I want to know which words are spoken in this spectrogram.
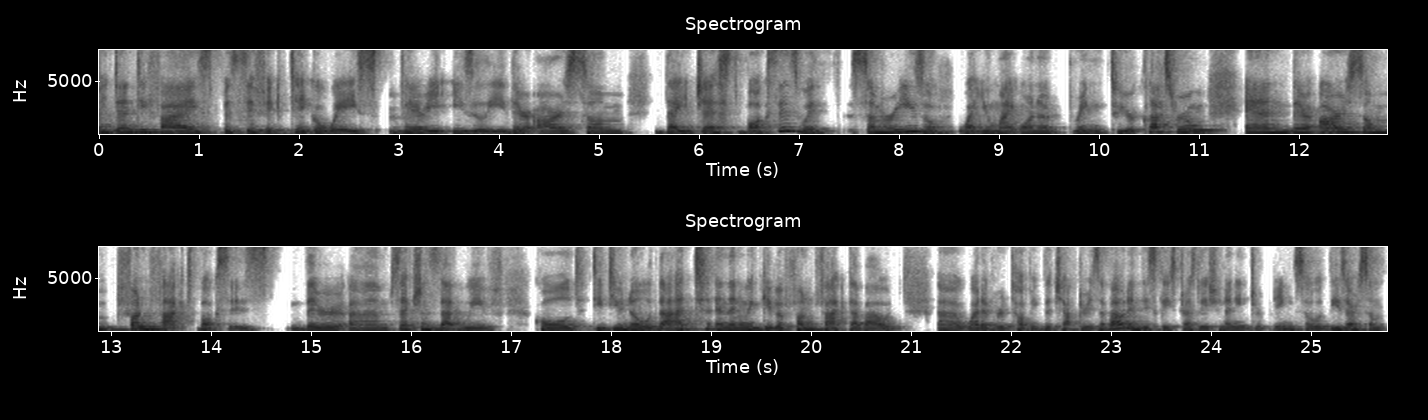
identify specific takeaways very easily. There are some digest boxes with summaries of what you might want to bring to your classroom. And there are some fun fact boxes. There are um, sections that we've called Did You Know That? And then we give a fun fact about uh, whatever topic the chapter is about, in this case, translation and interpreting. So these are some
